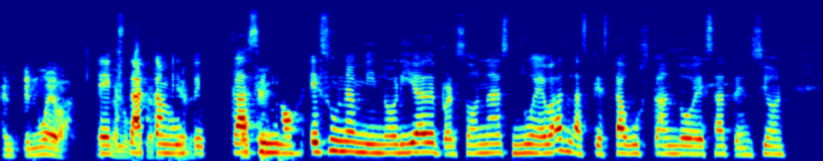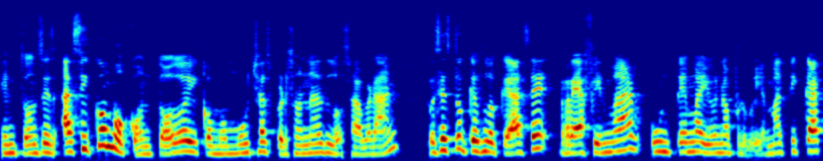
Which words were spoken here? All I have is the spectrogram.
gente nueva. Exactamente. Casi no, es una minoría de personas nuevas las que está buscando esa atención. Entonces, así como con todo y como muchas personas lo sabrán, pues esto qué es lo que hace? Reafirmar un tema y una problemática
